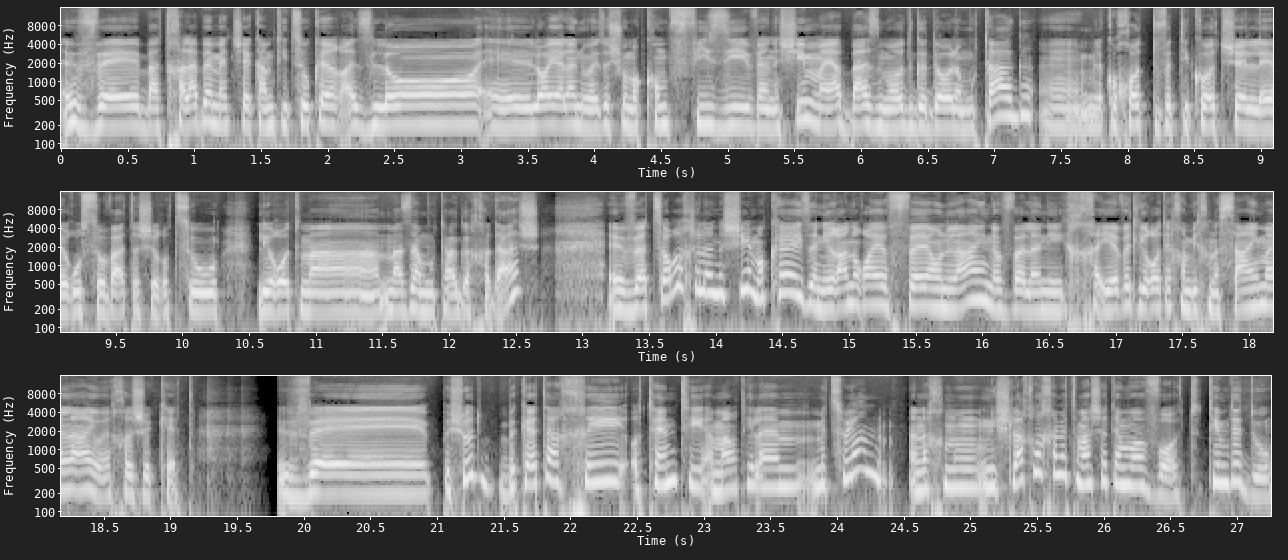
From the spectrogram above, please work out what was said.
ובהתחלה באמת שהקמתי צוקר אז לא, אה, לא היה לנו איזשהו מקום פיזי ואנשים היה באז מאוד גדול למותג, אה, לקוחות ותיקות של אה, רוסובטה שרצו לראות מה, מה זה המותג החדש. והצורך של אנשים, אוקיי, זה נראה נורא יפה אונליין, אבל אני חייבת לראות איך המכנסיים עליי או איך הז'קט. ופשוט בקטע הכי אותנטי אמרתי להם, מצוין, אנחנו נשלח לכם את מה שאתם אוהבות, תמדדו,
